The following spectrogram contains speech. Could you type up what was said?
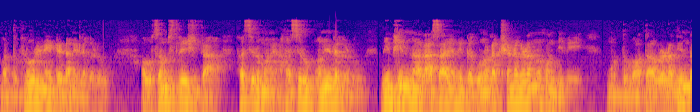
ಮತ್ತು ಫ್ಲೋರಿನೇಟೆಡ್ ಅನಿಲಗಳು, ಅವು ಸಂಶ್ಲೇಷಿತ ಹಸಿರು ಮನೆ, ಹಸಿರು ಅನಿಲಗಳು ವಿಭಿನ್ನ ರಾಸಾಯನಿಕ ಗುಣಲಕ್ಷಣಗಳನ್ನು ಹೊಂದಿವೆ. ಮತ್ತು ವಾತಾವರಣದಿಂದ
